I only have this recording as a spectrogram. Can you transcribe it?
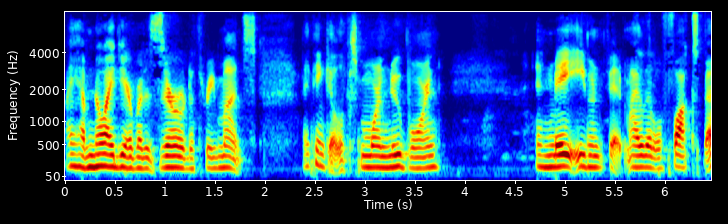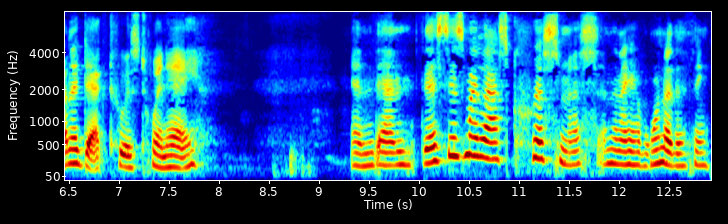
I have no idea, but it's zero to three months. I think it looks more newborn and may even fit my little Fox Benedict, who is twin A. And then this is my last Christmas. And then I have one other thing.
